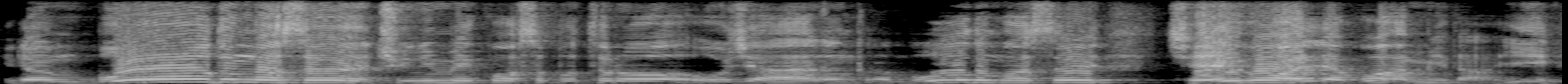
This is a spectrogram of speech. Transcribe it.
이런 모든 것을 주님의 것으로부터 오지 않은 그런 모든 것을 제거하려고 합니다. 이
